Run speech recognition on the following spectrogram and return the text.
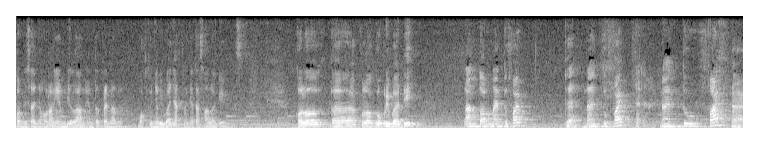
kalau misalnya orang yang bilang entrepreneur waktunya lebih banyak ternyata salah gengs kalau uh, kalau gue pribadi ngantor 9 to 5 dah 9 to 5 9 to 5 nah,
